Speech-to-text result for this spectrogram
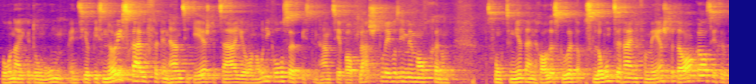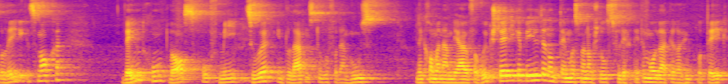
Wohneigentum um. Wenn Sie etwas Neues kaufen, dann haben Sie die ersten zehn Jahre noch nicht groß etwas, dann haben Sie ein paar Pflasterchen, die Sie mehr machen und es funktioniert eigentlich alles gut, aber es lohnt sich eigentlich vom ersten Tag an, sich Überlegungen zu machen, wann kommt was auf mich zu in der Lebensdauer von dem Haus. Und dann kann man nämlich auch Verrückstellungen bilden und dann muss man am Schluss vielleicht nicht einmal wegen einer Hypothek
